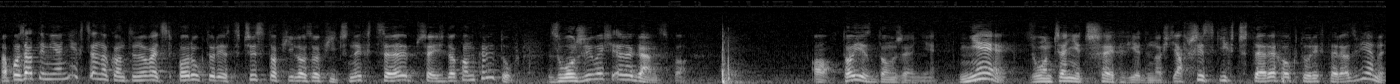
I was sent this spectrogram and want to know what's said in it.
A poza tym ja nie chcę no, kontynuować sporu, który jest czysto filozoficzny, chcę przejść do konkretów. Złożyłeś elegancko. O, to jest dążenie. Nie złączenie trzech w jedność, a wszystkich czterech, o których teraz wiemy.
